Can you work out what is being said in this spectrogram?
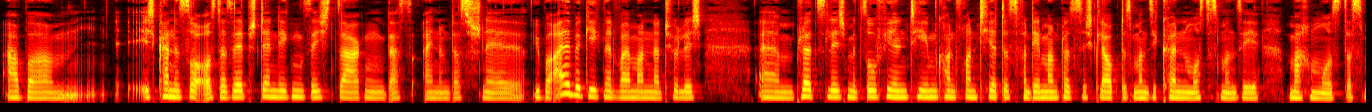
Aber ähm, ich kann es so aus der selbstständigen Sicht sagen, dass einem das schnell überall begegnet, weil man natürlich ähm, plötzlich mit so vielen Themen konfrontiert ist, von denen man plötzlich glaubt, dass man sie können muss, dass man sie machen muss, dass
